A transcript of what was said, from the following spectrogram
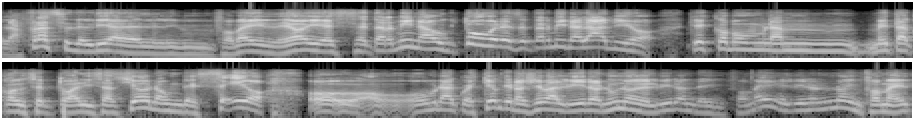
la frase del día del Infomail de hoy es se termina octubre, se termina el año, que es como una metaconceptualización o un deseo o, una cuestión que nos lleva al vieron uno del vieron de Infomail, el vieron uno de Infomail,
